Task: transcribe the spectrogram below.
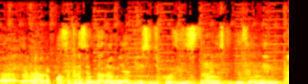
é... Eu posso acrescentar na minha lista de coisas estranhas que desenhei.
